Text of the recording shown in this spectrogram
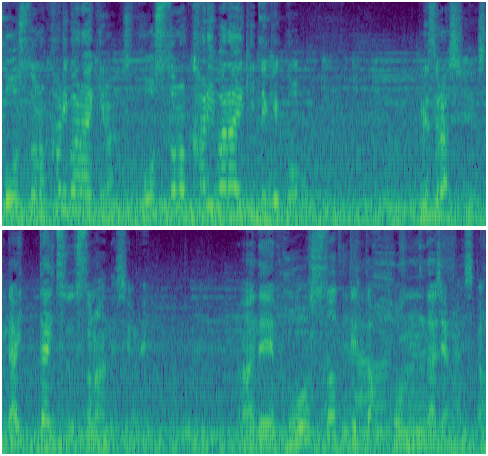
ポーストの仮払い機なんです。ポーストの仮払い機って結構珍しいですね。大体ツーストなんですよね。でポーストって言ったらホンダじゃないですか。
